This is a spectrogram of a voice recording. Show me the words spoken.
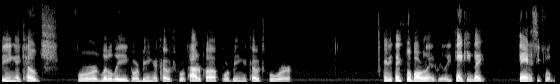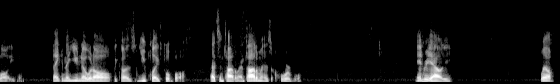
being a coach for Little League or being a coach for Powder Puff or being a coach for anything football related, really. Thinking that fantasy football, even. Thinking that you know it all because you played football. That's entitlement. Entitlement is horrible. In reality, well,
